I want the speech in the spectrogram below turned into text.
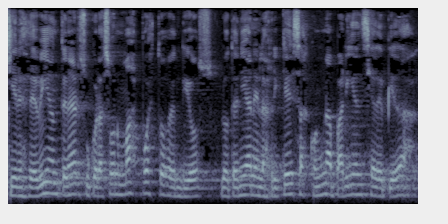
Quienes debían tener su corazón más puesto en Dios lo tenían en las riquezas con una apariencia de piedad.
